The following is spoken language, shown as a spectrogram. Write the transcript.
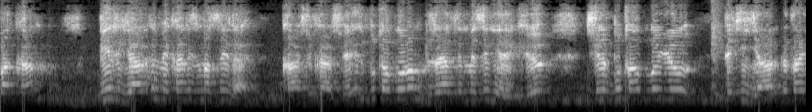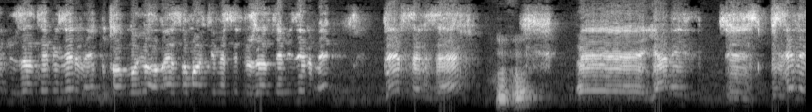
bakan bir yargı mekanizmasıyla karşı karşıyayız. Bu tablonun düzeltilmesi gerekiyor. Şimdi bu tabloyu peki Yargıtay düzeltebilir mi? Bu tabloyu Anayasa Mahkemesi düzeltebilir mi? Derseniz eğer hı hı. E, yani e, bize ne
